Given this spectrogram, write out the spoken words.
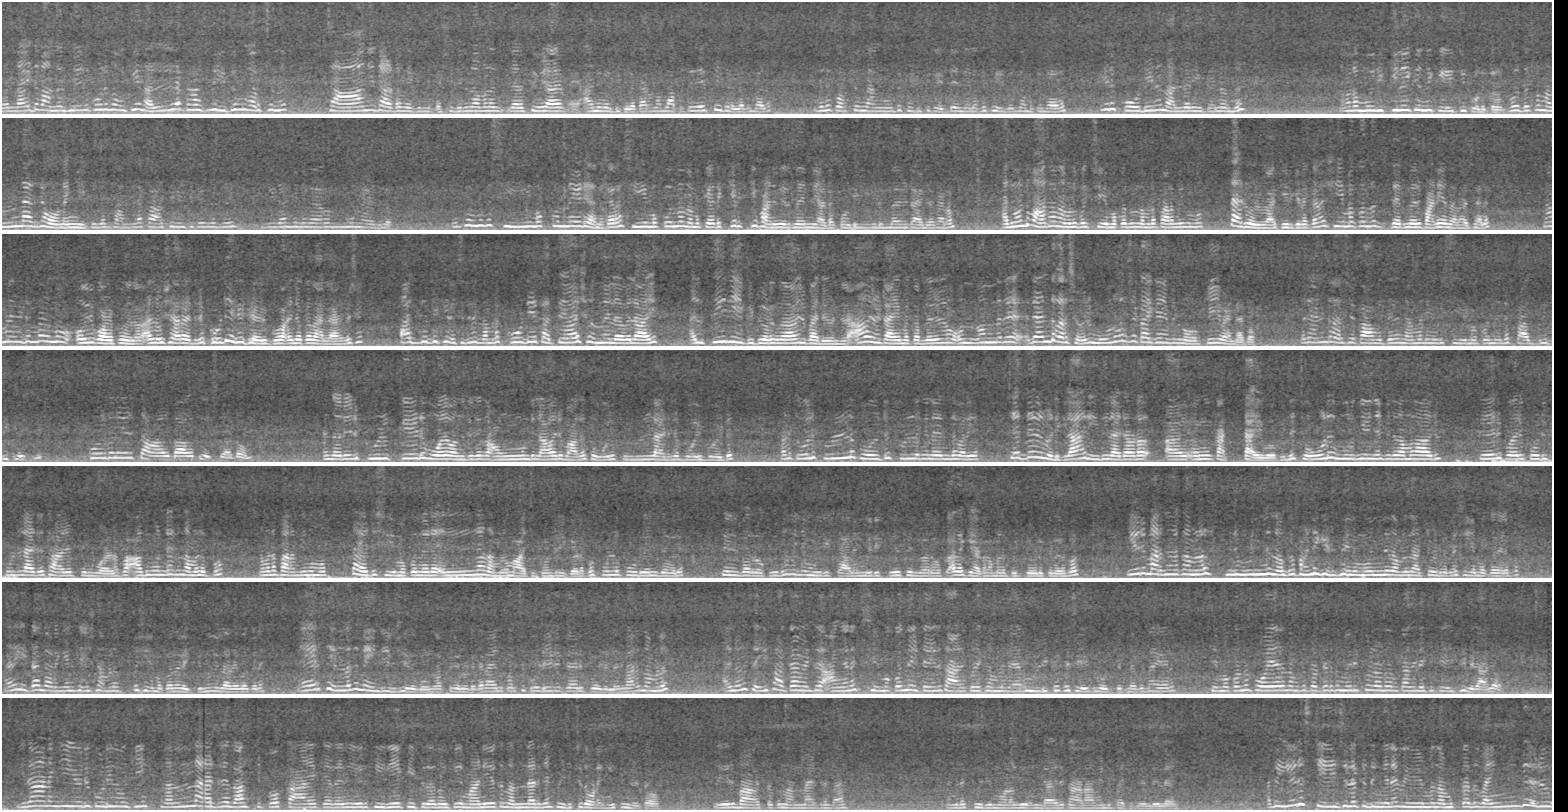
നന്നായിട്ട് വന്നിട്ടുണ്ടെങ്കിൽ കൂടി നോക്കി. നല്ല കാശിൽ ഇതും കുറച്ചൊന്ന് ചാഞ്ഞിട്ട് അവിടെ നിൽക്കുന്നു പക്ഷെ ഇതിന് നമ്മൾ നിലത്ത് വീഴാൻ അനുവദിക്കില്ല. കാരണം നമ്മൾ അപ്പത്തേക്ക് എത്തിയിട്ടില്ല അപ്പം അത് ഇതിന് കുറച്ചൊന്ന് അങ്ങോട്ട് പിടിച്ച് കെട്ടി എന്തെങ്കിലുമൊക്കെ ചെയ്തിട്ട് നമുക്ക് എന്തായാലും ഈ ഒരു കൊടീനെ നല്ല രീതിയിൽ ഒന്ന് നമ്മുടെ മുരിക്കിലേക്ക് ഒന്ന് കയറ്റി കൊടുക്കണം. അപ്പോൾ ഇതൊക്കെ നന്നായിട്ട് ഉണങ്ങി. പിന്നെ നല്ല കാറ്റ് വീശി കഴിഞ്ഞിട്ട് വീഴാൻ പിന്നെ വേറെ ഒന്നും വേണ്ടല്ലോ. എനിക്ക് നമുക്ക് ശീമക്കൊന്നയുടെയാണ് കാരണം ശീമക്കൊന്ന നമുക്ക് ഇടയ്ക്കിടയ്ക്ക് പണി വരുന്നത് തന്നെയാണ്. കൊടി ഇടുന്ന ഒരു ടൈമിൽ കാരണം അതുകൊണ്ട് മാത്രം നമ്മളിപ്പോൾ ശീമക്കൊന്ന നമ്മുടെ പറമ്പിൽ നിന്ന് മൊത്തമായിട്ട് ഒഴിവാക്കിയിരിക്കണം കാരണം ചീമക്കൊന്ന് തരുന്ന ഒരു പണി എന്താണെന്ന് വെച്ചാൽ നമ്മൾ ഇടുമ്പോൾ ഒന്നും ഒരു കുഴപ്പമില്ല നല്ല ഉഷാറായിട്ട് കൊടിയൊക്കെ കയറിപ്പോൾ അതിനൊക്കെ നല്ലതാണ്. പക്ഷേ പകുതിക്ക് വെച്ചിട്ട് നമ്മുടെ കൊടിയൊക്കെ അത്യാവശ്യം ഒന്ന് ലെവലായി അതിൽ തീരിയൊക്കെ ഇട്ട് കൊടുക്കുന്ന ആ ഒരു പരിപാടിയില്ല ആ ഒരു ടൈമൊക്കെ ഒരു ഒന്നര രണ്ട് വർഷം ഒരു മൂന്ന് വർഷമൊക്കെ ആയി കഴിഞ്ഞാൽ പിന്നെ നോക്കിയേ വേണ്ട കേട്ടോ. ഒരു രണ്ട് വർഷമൊക്കെ ആകുമ്പോഴത്തേനും നമ്മുടെ ഈ ഒരു ചീമക്കൊന്നിന്റെ പകുതിക്ക് വെച്ചിട്ട് കൂടുതൽ ഒരു താഴ്ഭാഗത്ത് വെച്ചിട്ട് കേട്ടോ. എന്താ പറയുക ഒരു പുഴുക്കേട് പോലെ വന്നിട്ട് റൗണ്ടിൽ ആ ഒരു ഭാഗത്ത് ഓര് ഫുള്ളായിട്ട് പോയി പോയിട്ട് അവിടെ തോൽ ഫുള്ള് പോയിട്ട് ഫുള്ള് ഇങ്ങനെ എന്താ പറയുക ചെതൽ പിടിക്കില്ല. ആ രീതിയിലായിട്ട് അവിടെ അങ്ങ് കട്ടായി പോകും പിന്നെ ചോട് മുറിഞ്ഞു കഴിഞ്ഞാൽ പിന്നെ നമ്മൾ ആ ഒരു കയറി പോയൊരു കൊടി ഫുള്ളായിട്ട് താഴെ പോവുകയാണ് അപ്പോൾ അതുകൊണ്ട് തന്നെ നമ്മളിപ്പോൾ നമ്മുടെ പറമ്പിൽ നിന്ന് മൊത്തമായിട്ട് ശീമക്കൊന്നയുടെ എല്ലാം നമ്മൾ മാറ്റിക്കൊണ്ടിരിക്കുകയാണ്. അപ്പോൾ ഫുള്ള് കൂടുതൽ ഇതേപോലെ സിൽവർ റോക്ക് ഇത് പിന്നെ മുരിക്കാണ്. മുരിക്ക് സിൽവർ റോക്ക് അതൊക്കെയാണ് നമ്മൾ ഇട്ട് കൊടുക്കുന്നത് അപ്പോൾ ഈ ഒരു മരുന്നൊക്കെ നമ്മൾ ഇതിന് മുന്നേ നമുക്ക് പണി കിട്ടുന്നതിന് മുന്നേ നമ്മൾ നട്ടുകൊടുക്കുന്ന ശീമക്കൊന്ന അപ്പോൾ അത് കിട്ടാൻ തുടങ്ങിയതിന് ശേഷം നമ്മൾ ഇപ്പോൾ ഒന്നും വെക്കുന്നില്ല അതേപോലെ തന്നെ നേരത്തെ ഉള്ളത് മെയിന്റെയിൻ ചെയ്ത് പോകുന്നു. അത്രയേ ഉള്ളൂ. കാരണം അതിൽ കുറച്ച് കൊടിയൊക്കെ കയറി പോയിട്ടില്ല എന്നാലും നമ്മൾ അതിനോട് സേഫ് ആക്കാൻ വേണ്ടി അങ്ങനെ ചീമക്കൊന്ന ഇട്ടതിന് താഴെക്കൂടെയൊക്കെ നമ്മൾ വേറെ മുരിക്കൊക്കെ ചെയ്ത് കൊടുത്തിട്ടുണ്ട്. അപ്പോൾ എന്തായാലും ക്ഷീമക്കൊന്ന് പോയാൽ നമുക്ക് തൊട്ടടുത്ത് മുരിക്കുള്ളതുകൊണ്ട് നമുക്ക് അതിലേക്ക് കയറ്റി വിടാമല്ലോ ഇതാണെങ്കിൽ ഈ ഒരു കൊടി നോക്കി നന്നായിട്ട് ഇതാ ഇപ്പോൾ കായൊക്കെ അതായത് ഈ ഒരു തിരിയൊക്കെ ഇട്ടതാ നോക്കി മണിയൊക്കെ നന്നായിട്ട് ഞാൻ പിടിച്ച് തുടങ്ങിയിട്ടുണ്ട് കേട്ടോ. ഈ ഒരു ഭാഗത്തൊക്കെ നന്നായിട്ട് ഇതാ നമ്മുടെ കുരുമുളക് ഉണ്ടായത് കാണാൻ വേണ്ടി പറ്റുന്നുണ്ട് അല്ലേ? അപ്പോൾ ഈ ഒരു സ്റ്റേജിലൊക്കെ ഇതിങ്ങനെ വീഴുമ്പോൾ നമുക്കത് ഭയങ്കര ഒരു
